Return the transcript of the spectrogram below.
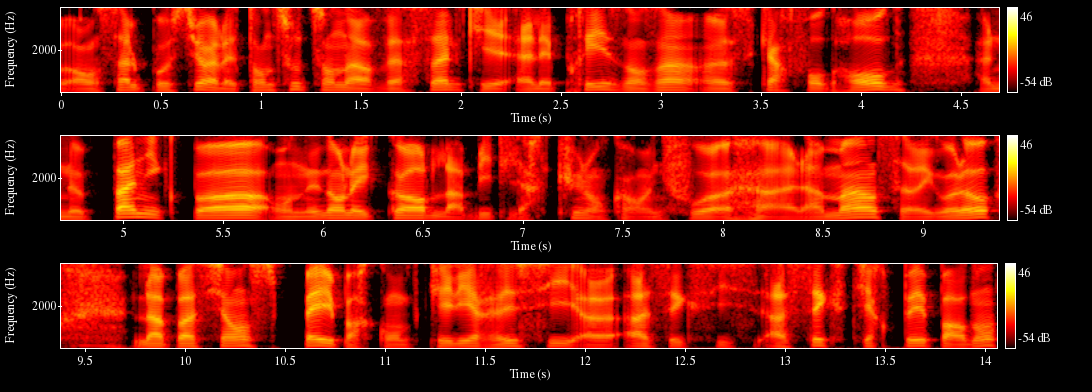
en sale posture, elle est en dessous de son adversaire, qui elle est prise dans un scaffold hold. Elle ne panique pas, on est dans les cordes, l'arbitre les recule encore une fois à la main, c'est rigolo. La patience paye par contre. Kelly réussit euh, à s'extirper pardon,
